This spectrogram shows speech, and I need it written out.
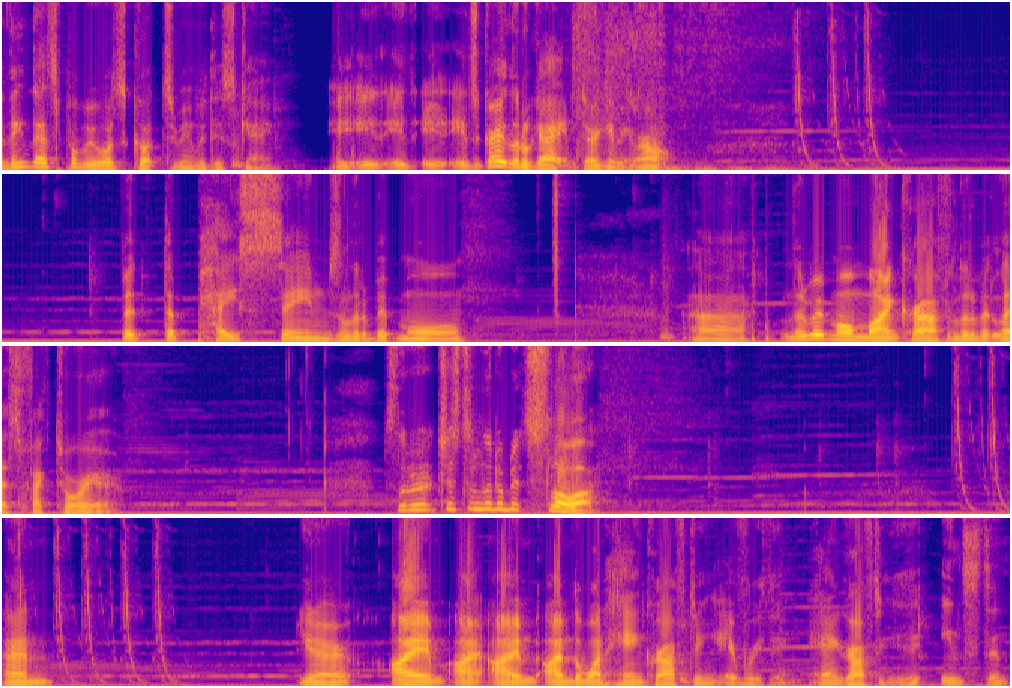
I think that's probably what's got to me with this game. It, it, it, it's a great little game, don't get me wrong. But the pace seems a little bit more... Uh, a little bit more Minecraft, a little bit less Factorio. It's a little, just a little bit slower. And, you know, I'm I, I'm I'm the one handcrafting everything. Handcrafting is instant,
